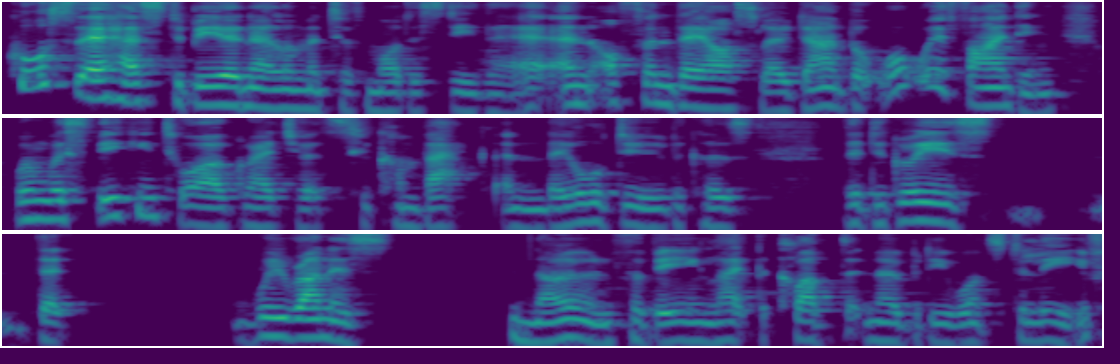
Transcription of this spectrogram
Of course, there has to be an element of modesty there and often they are slowed down. But what we're finding when we're speaking to our graduates who come back and they all do because the degrees that we run is known for being like the club that nobody wants to leave.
